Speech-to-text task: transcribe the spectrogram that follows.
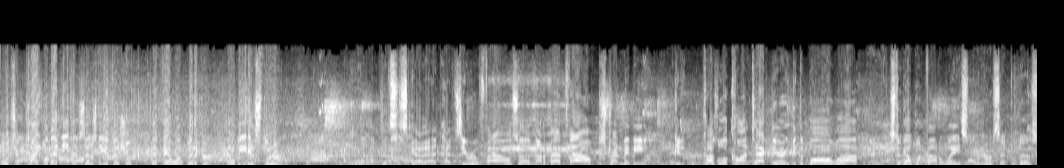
pull too tight on that defense, says the official. That foul on Whitaker, that'll be his third. Yeah, this is a guy that had, had zero fouls. Uh, not a bad foul. Just trying to maybe get cause a little contact there and get the ball. Uh, still got one foul to waste. Monroe Central does.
